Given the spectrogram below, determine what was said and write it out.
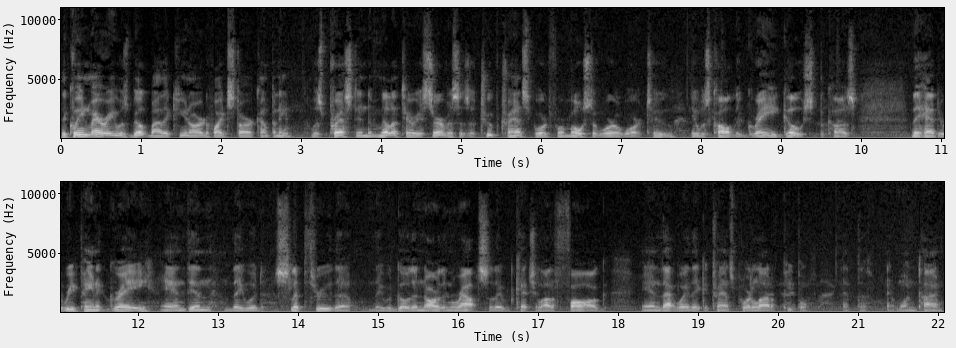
the Queen Mary was built by the Cunard White Star Company, was pressed into military service as a troop transport for most of World War II. It was called the Gray Ghost because they had to repaint it gray and then they would slip through the they would go the northern route so they would catch a lot of fog and that way they could transport a lot of people at the at one time.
